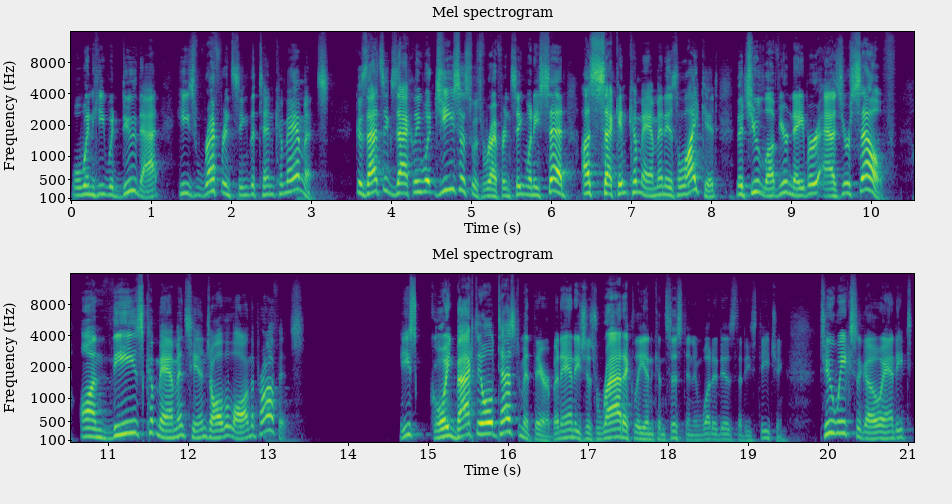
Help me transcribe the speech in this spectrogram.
well, when he would do that, he's referencing the Ten Commandments. Because that's exactly what Jesus was referencing when he said, A second commandment is like it, that you love your neighbor as yourself. On these commandments hinge all the law and the prophets. He's going back to the Old Testament there, but Andy's just radically inconsistent in what it is that he's teaching. Two weeks ago, Andy t-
